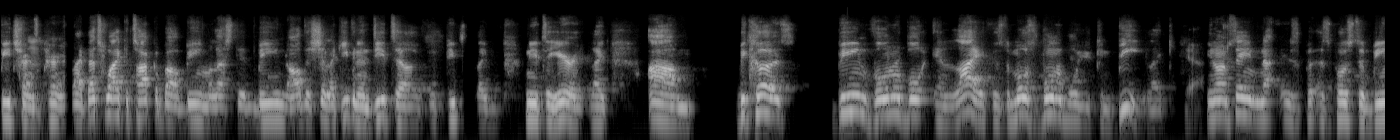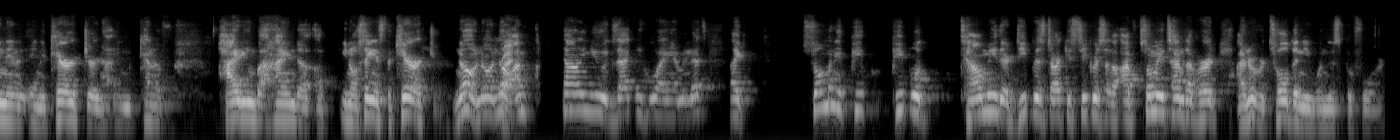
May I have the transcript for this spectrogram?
Be transparent in life. That's why I could talk about being molested, being all this shit, like even in detail, if people like need to hear it. Like, um, because being vulnerable in life is the most vulnerable you can be. Like, Yeah. you know what I'm saying? Not as, as opposed to being in, in a character and, and kind of hiding behind a, a, you know, saying it's the character. No, no, no. Right. I'm telling you exactly who I am. And that's like so many people people tell me their deepest, darkest secrets. I've, so many times I've heard, I've never told anyone this before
